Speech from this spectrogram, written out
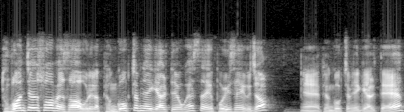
두 번째 수업에서 우리가 변곡점 얘기할 때 이거 했어요. 보이세요? 그죠? 예, 변곡점 얘기할 때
